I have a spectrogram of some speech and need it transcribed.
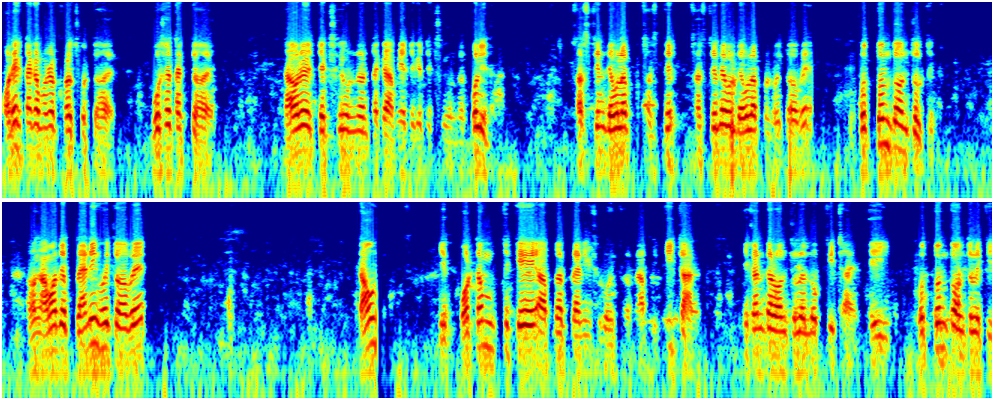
অনেক টাকা পয়সা খরচ করতে হয় বসে থাকতে হয় তাহলে টেকসই উন্নয়নটাকে আমি এটাকে টেকসই উন্নয়ন বলি না। সাস্টেন ডেভেলপ সাস্টেনেবল ডেভেলপমেন্ট হইতে হবে। প্রত্যন্ত অঞ্চল থেকে। এবং আমাদের প্ল্যানিং হইতে হবে ডাউন যে বটম থেকে আপনার প্ল্যানিং শুরু হইতে হবে। আপনি কি চান? এখানকার অঞ্চলের লোক কি চায়? এই প্রত্যন্ত অঞ্চলে কি?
